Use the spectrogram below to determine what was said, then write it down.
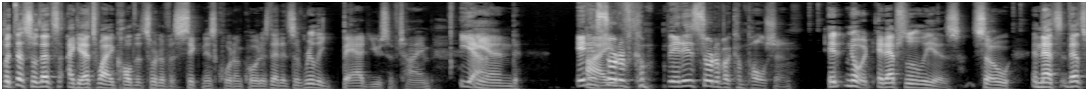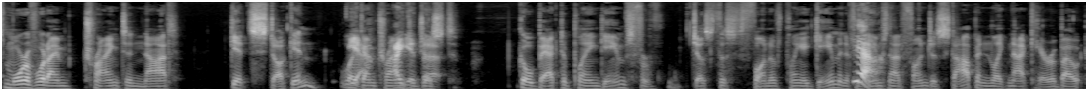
But that's so that's I that's why I called it sort of a sickness, quote unquote, is that it's a really bad use of time. yeah, And it is sort of I've- it is sort of a compulsion. It no, it, it absolutely is. So, and that's that's more of what I'm trying to not get stuck in. Like Yeah, I'm trying to get that. just go back to playing games for just the fun of playing a game, and if Yeah. the game's not fun, just stop and like not care about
